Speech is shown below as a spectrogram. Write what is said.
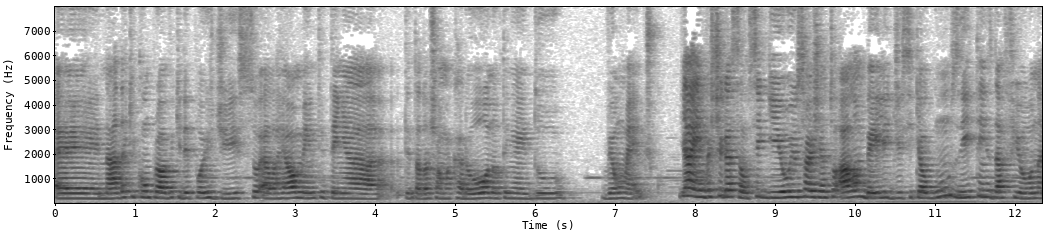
é, nada que comprove que depois disso ela realmente tenha tentado achar uma carona ou tenha ido ver um médico. E a investigação seguiu e o sargento Alan Bailey disse que alguns itens da Fiona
